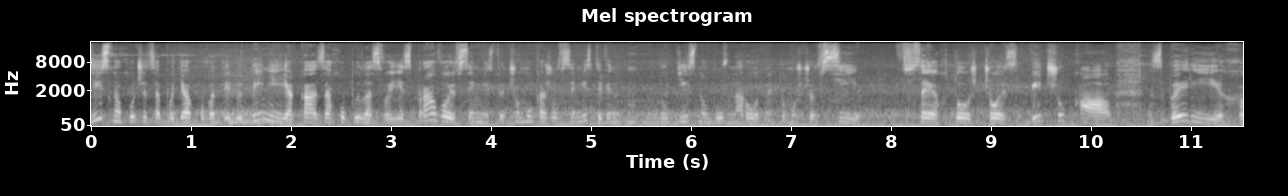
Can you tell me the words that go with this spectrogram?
Дійсно хочеться подякувати людині, яка захопила своєю справою все місто. Чому кажу все місто? Він ну дійсно був народний, тому що всі, все, хто щось відшукав, зберіг, е,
